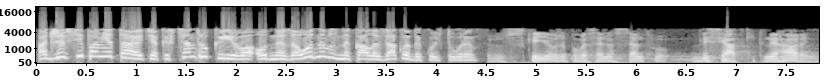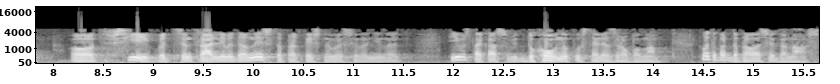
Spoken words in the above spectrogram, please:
Адже всі пам'ятають, як із центру Києва одне за одним зникали заклади культури. З Києва вже по весельному центру десятки книгарень. От всі вид- центральні видавництва практично виселені. ну, І ось така собі духовна пустеля зроблена. Ну, тепер добралася до нас.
